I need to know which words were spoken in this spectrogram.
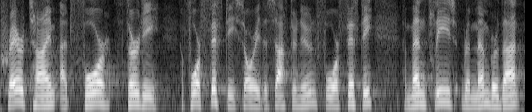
prayer time at 4:30, 4:50, sorry, this afternoon, 4:50. And men, please remember that.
